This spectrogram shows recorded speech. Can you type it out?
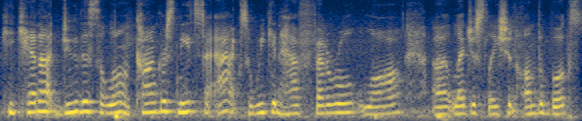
He cannot do this alone. Congress needs to act so we can have federal law uh, legislation on the books.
